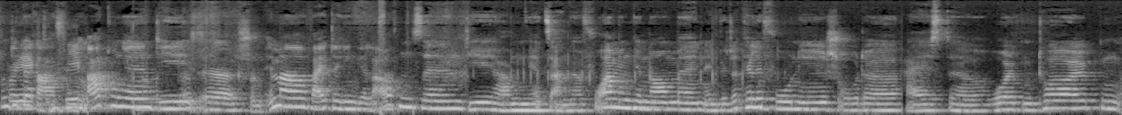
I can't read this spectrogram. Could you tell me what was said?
und die Beratungen, die äh, schon immer weiterhin gelaufen sind, die haben jetzt andere Formen genommen, entweder telefonisch oder heißt äh, Walken Talken,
